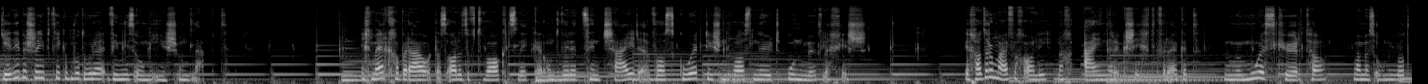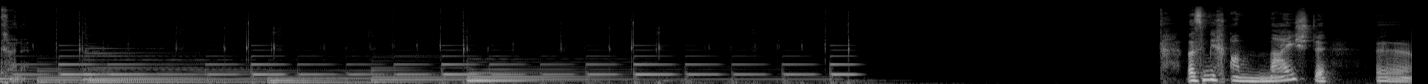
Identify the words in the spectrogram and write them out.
Jede beschreibt irgendwo wie mein Omi ist und lebt. Ich merke aber auch, dass alles auf die Waage zu legen und zu entscheiden, was gut ist und was nicht, unmöglich ist. Ich habe darum einfach alle nach einer Geschichte gefragt, die man muss gehört haben, wenn man das Omi kennen will. Was mich am meisten äh,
